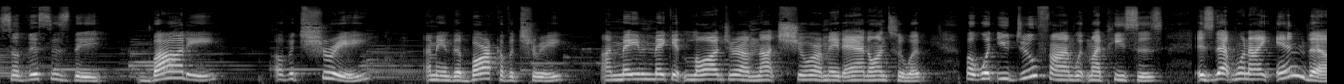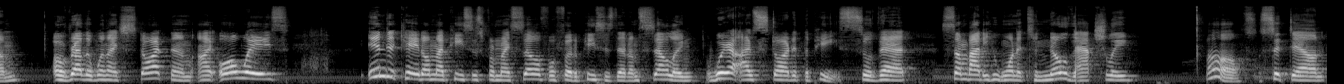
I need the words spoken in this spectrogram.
So this is the body of a tree, I mean the bark of a tree, I may make it larger. I'm not sure. I may add on to it. But what you do find with my pieces is that when I end them, or rather when I start them, I always indicate on my pieces for myself or for the pieces that I'm selling where I started the piece so that somebody who wanted to know that actually, oh, sit down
